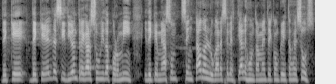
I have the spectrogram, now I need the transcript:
de que, de que Él decidió entregar su vida por mí y de que me ha sentado en lugares celestiales juntamente con Cristo Jesús.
